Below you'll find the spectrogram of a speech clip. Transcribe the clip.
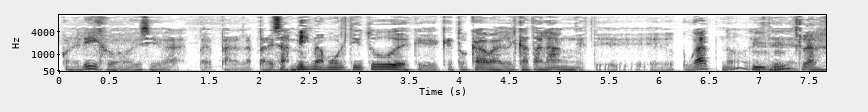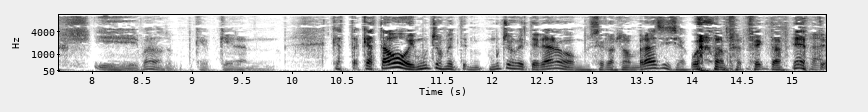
con el hijo, decía, para, para esas mismas multitudes que, que tocaba el catalán este, Cugat, ¿no? Este, claro. Y bueno, que, que eran que hasta, que hasta hoy muchos muchos veteranos se los nombrás y se acuerdan perfectamente,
